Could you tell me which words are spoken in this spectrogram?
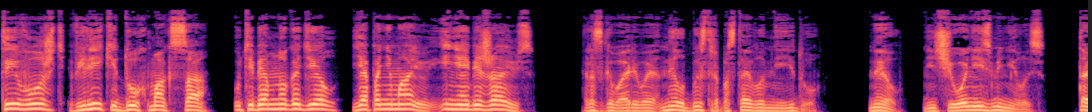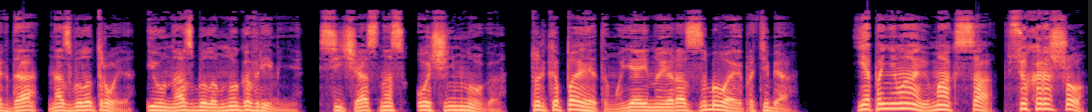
«Ты вождь, великий дух Макса. У тебя много дел. Я понимаю и не обижаюсь». Разговаривая, Нел быстро поставила мне еду. «Нел, ничего не изменилось. Тогда нас было трое, и у нас было много времени. Сейчас нас очень много. Только поэтому я иной раз забываю про тебя». «Я понимаю, Макса, все хорошо».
